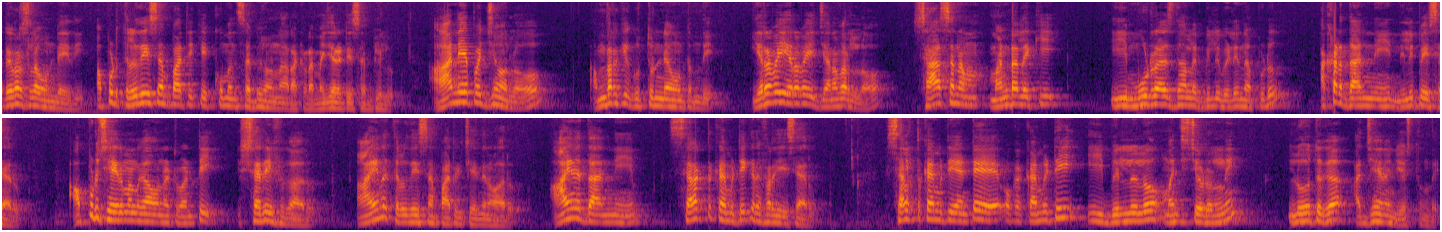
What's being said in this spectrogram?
రివర్స్లో ఉండేది. అప్పుడు తెలుగుదేశం పార్టీకి ఎక్కువ మంది సభ్యులు ఉన్నారు అక్కడ మెజారిటీ సభ్యులు. ఆ నేపథ్యంలో అందరికీ గుర్తుండే ఉంటుంది. ఇరవై ఇరవై జనవరిలో శాసన మండలికి ఈ మూడు రాజధానుల బిల్లు వెళ్ళినప్పుడు అక్కడ దాన్ని నిలిపేశారు. అప్పుడు చైర్మన్గా ఉన్నటువంటి షరీఫ్ గారు ఆయన తెలుగుదేశం పార్టీకి చెందినవారు. ఆయన దాన్ని సెలెక్ట్ కమిటీకి రిఫర్ చేశారు. సెలెక్ట్ కమిటీ అంటే ఒక కమిటీ ఈ బిల్లులో మంచి చెడుల్ని లోతుగా అధ్యయనం చేస్తుంది.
